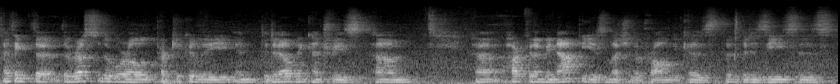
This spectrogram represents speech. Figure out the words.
I think the, the rest of the world, particularly in the developing countries, um, uh, heart failure may not be as much of a problem because the, the diseases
